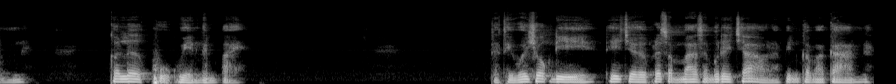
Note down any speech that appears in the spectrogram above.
ล ก็เลิกผูกเวรกันไป แต่ถือว่าโชคดีที่เจอพระสัมมาสัมพุทธเจ้านะเป็นกรรมการนะ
